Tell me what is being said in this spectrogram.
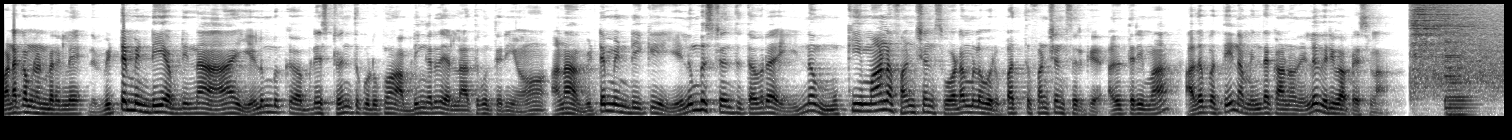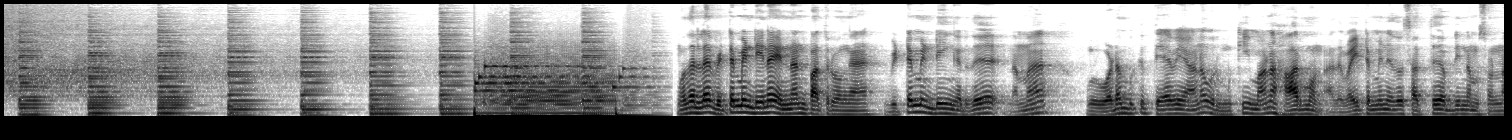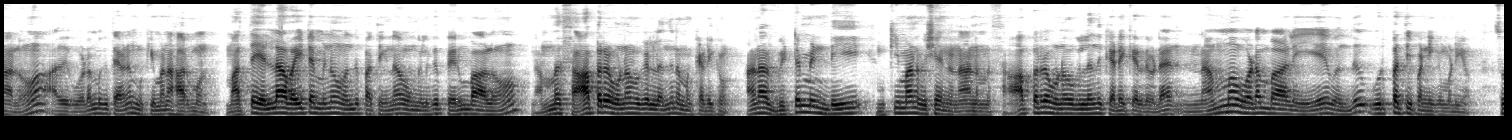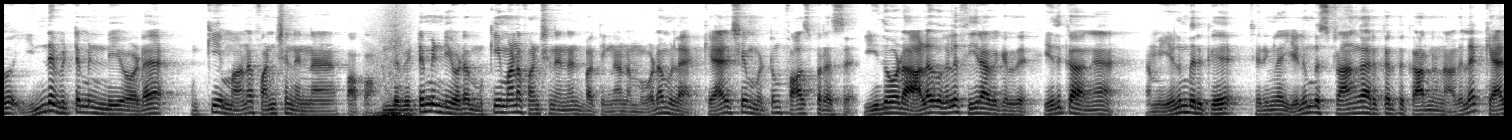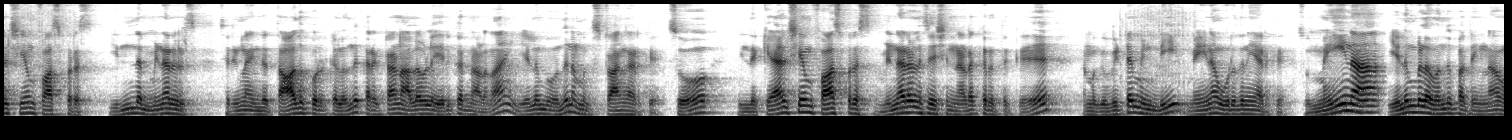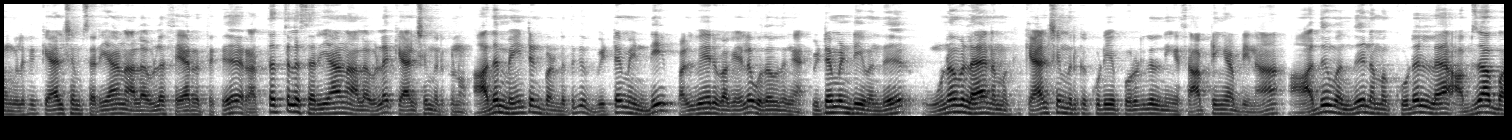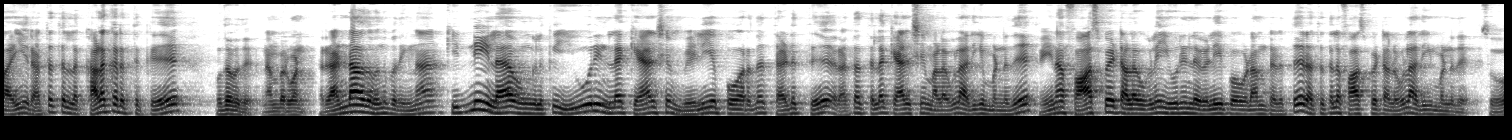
வணக்கம் நண்பர்களே. இந்த விட்டமின் டி அப்படின்னா எலும்புக்கு அப்படியே ஸ்ட்ரென்த் கொடுக்கும் அப்படிங்கிறது எல்லாத்துக்கும் தெரியும். ஆனால் விட்டமின் டிக்கு எலும்பு ஸ்ட்ரென்த் தவிர இன்னும் முக்கியமான ஃபங்க்ஷன்ஸ் உடம்புல ஒரு பத்து ஃபங்க்ஷன்ஸ் இருக்குது அது தெரியுமா? அதை பற்றி நம்ம இந்த காணொலியில் விரிவாக பேசலாம். முதல்ல விட்டமின் டினா என்னன்னு பார்த்துருவோங்க. விட்டமின் டிங்கிறது நம்ம உங்கள் உடம்புக்கு தேவையான ஒரு முக்கியமான ஹார்மோன் அது வைட்டமின் ஏதோ சத்து அப்படின்னு நம்ம சொன்னாலும் அது உடம்புக்கு தேவையான முக்கியமான ஹார்மோன் மற்ற எல்லா வைட்டமினும் வந்து பார்த்திங்கன்னா உங்களுக்கு பெரும்பாலும் நம்ம சாப்பிட்ற உணவுகள்லேருந்து நமக்கு கிடைக்கும். ஆனால் விட்டமின் டி முக்கியமான விஷயம் என்னென்னா நம்ம சாப்பிட்ற உணவுகள்லேருந்து கிடைக்கிறத விட நம்ம உடம்பாலேயே வந்து உற்பத்தி பண்ணிக்க முடியும். ஸோ இந்த விட்டமின் டியோட முக்கியமான ஃபங்க்ஷன் என்ன? பார்ப்போம். இந்த விட்டமின் டியோட முக்கியமான ஃபங்க்ஷன் என்னன்னு பார்த்தீங்கன்னா நம்ம உடம்புல கால்சியம் மற்றும் ஃபாஸ்பரஸ் இதோட அளவுகளை சீராக வைக்கிறது எதுக்காக? நம்ம எலும்பு இருக்குது சரிங்களா? எலும்பு ஸ்ட்ராங்காக இருக்கிறதுக்கு காரணம் அதில் கால்சியம் ஃபாஸ்பரஸ் இந்த மினரல்ஸ் சரிங்களா? இந்த தாது பொருட்கள் வந்து கரெக்டான அளவில் இருக்கிறதுனால தான் எலும்பு வந்து நமக்கு ஸ்ட்ராங்காக இருக்குது ஸோ இந்த கால்சியம் ஃபாஸ்பரஸ் மினரலைசேஷன் நடக்கிறதுக்கு நமக்கு விட்டமின் டி மெயினாக உறுதுணையாக இருக்குது ஸோ மெயினாக எலும்பில் வந்து பார்த்திங்கன்னா உங்களுக்கு கால்சியம் சரியான அளவில் சேர்கிறதுக்கு ரத்தத்தில் சரியான அளவில் கால்சியம் இருக்கணும். அதை மெயின்டைன் பண்ணுறதுக்கு விட்டமின் டி பல்வேறு வகையில் உதவுதுங்க. விட்டமின் டி வந்து உணவில் நமக்கு கால்சியம் இருக்கக்கூடிய பொருட்கள் நீங்கள் சாப்பிட்டீங்க அப்படின்னா அது வந்து நம்ம குடலில் அப்சார்ப் ஆகி ரத்தத்தில் கலக்கிறதுக்கு உதவுது நம்பர் ஒன் ரெண்டாவது வந்து பார்த்திங்கன்னா கிட்னியில் உங்களுக்கு யூரினில் கால்சியம் வெளியே போகிறத தடுத்து ரத்தத்தில் கால்சியம் அளவுகளை அதிகம் பண்ணுது. மெயினாக ஃபாஸ்பேட் அளவுகளையும் யூரினில் வெளியே போக விடாமல் தடுத்து ரத்தத்தில் ஃபாஸ்பேட் அளவுகளை அதிகம் பண்ணுது. ஸோ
